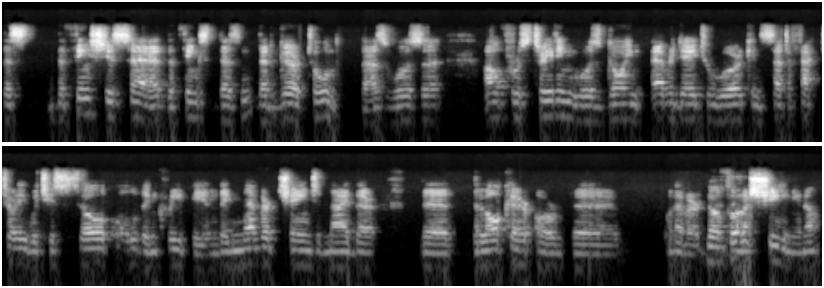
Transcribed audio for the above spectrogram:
this, the things she said, the things that, that girl told us was uh, how frustrating was going every day to work in such a factory which is so old and creepy, and they never changed neither the the locker or the whatever no, the, for, the machine. You know.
